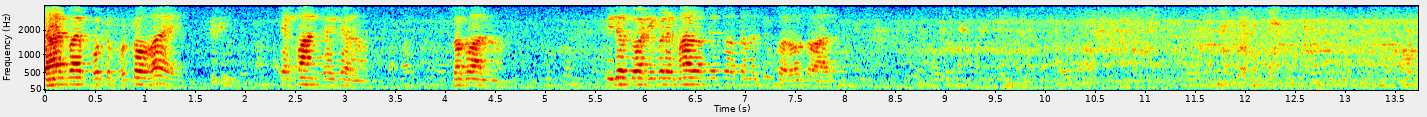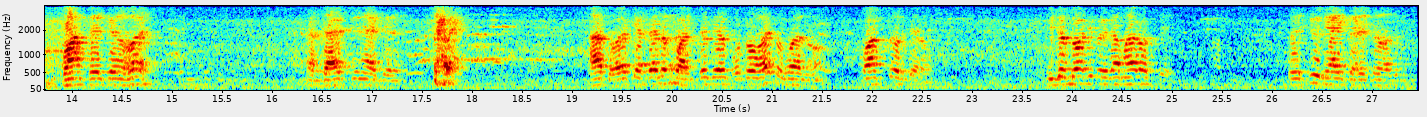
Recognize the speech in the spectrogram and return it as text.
તાર ફોટો ફોટો હોય એ પાંચ જગ્યાનો. ભગવાન નો બીજો ચોટી પડે મારો છે તો તમે શું કરો તો હાલ? પાંચ જગ્યા હોય? સાહેબ શ્રી ના કરે આ ધોળે તો પાંચસો રૂપિયા ફોટો હોય ભગવાન નો પાંચસો રૂપિયા બીજો ચોથી પડે મારો છે. તો શું ન્યાય કરે છે આ બધું?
